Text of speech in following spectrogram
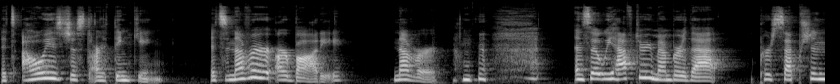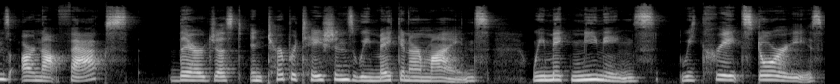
It's always just our thinking. It's never our body. Never. and so we have to remember that perceptions are not facts, they're just interpretations we make in our minds. We make meanings, we create stories,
